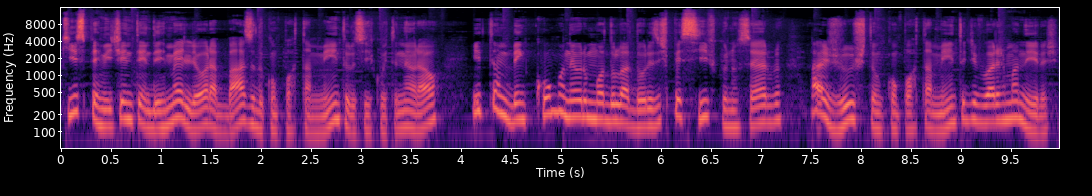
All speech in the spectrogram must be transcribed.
que isso permite entender melhor a base do comportamento do circuito neural e também como neuromoduladores específicos no cérebro ajustam o comportamento de várias maneiras,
